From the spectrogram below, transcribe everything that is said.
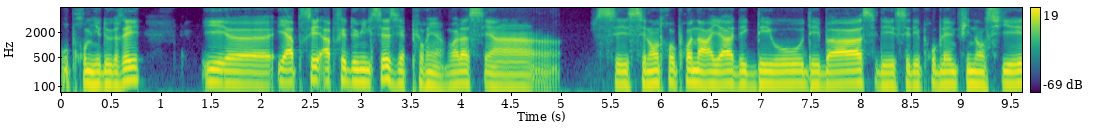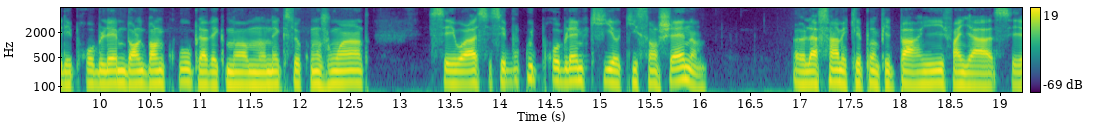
au premier degré. Euh, et, après, après 2016, il n'y a plus rien. Voilà, c'est un, c'est, l'entrepreneuriat avec des hauts, des bas, c'est des, des, problèmes financiers, des problèmes dans, dans le couple avec mon, ex-conjointe. C'est voilà, beaucoup de problèmes qui, euh, qui s'enchaînent. Euh, la fin avec les pompiers de Paris, enfin, c'est,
